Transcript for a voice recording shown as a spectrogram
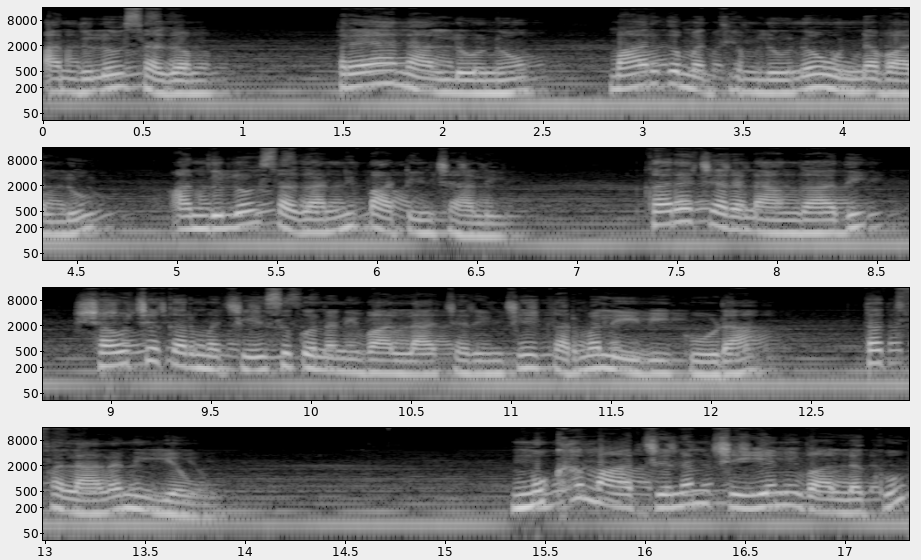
అందులో సగం. ప్రయాణాల్లోనో మార్గమధ్యంలోనో ఉన్నవాళ్ళు అందులో సగాన్ని పాటించాలి. కరచరణాంగాది శౌచకర్మ చేసుకొనని వాళ్ళాచరించే కర్మలేవి కూడా తత్ఫలాలనియ్యవు. ముఖమార్జనం చెయ్యని వాళ్ళకు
